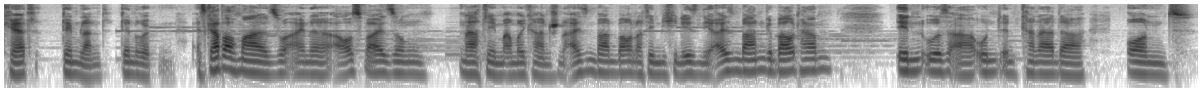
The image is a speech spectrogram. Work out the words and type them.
kehrt dem Land den Rücken. Es gab auch mal so eine Ausweisung nach dem amerikanischen Eisenbahnbau, nachdem die Chinesen die Eisenbahnen gebaut haben, in USA und in Kanada und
